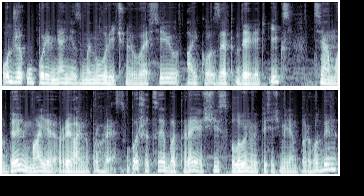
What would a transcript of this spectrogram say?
Отже, у порівнянні з минулорічною версією ICO Z9X ця модель має реально прогрес. По-перше, це батарея 6,5 тисяч мАч,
